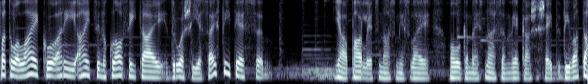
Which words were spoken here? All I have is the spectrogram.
pa to laiku arī aicinu klausītāji droši iesaistīties. Jā, pārliecināsimies, vai Olga mēs neesam vienkārši šeit divatā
